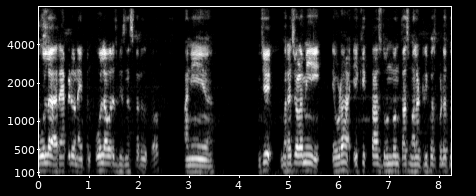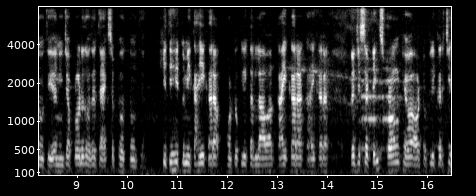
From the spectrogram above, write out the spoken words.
ओला रॅपिडो नाही पण ओलावरच बिझनेस करत होतो. आणि म्हणजे बऱ्याच वेळा मी एवढा एक एक तास दोन दोन तास मला ट्रिपच पडत नव्हती आणि ज्या पडत होत्या त्या ऍक्सेप्ट होत नव्हत्या. कितीही तुम्ही काही करा ऑटो क्लिकर लावा काय करा काय करा त्याची सेटिंग स्ट्रॉंग ठेवा ऑटो क्लिकरची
